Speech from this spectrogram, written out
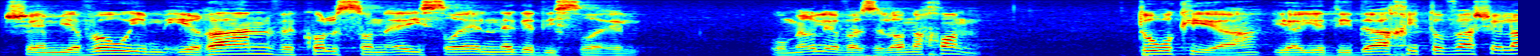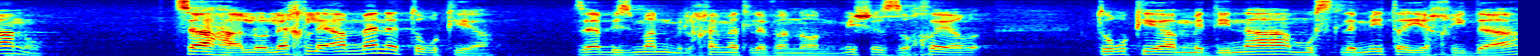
שהם יבואו עם איראן וכל שונאי ישראל נגד ישראל. הוא אומר לי, אבל זה לא נכון. טורקיה היא הידידה הכי טובה שלנו. צה"ל הולך לאמן את טורקיה. זה היה בזמן מלחמת לבנון. מי שזוכר, טורקיה המדינה המוסלמית היחידה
